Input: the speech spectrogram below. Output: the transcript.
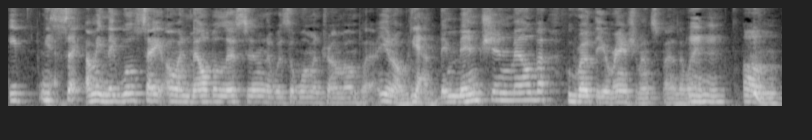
even Yeah. say. I mean, they will say, "Oh, and Melba Liston, there was a woman trombone player." You know, Yeah. They mention Melba, who wrote the arrangements, by the way. Um,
